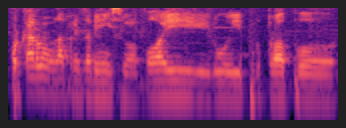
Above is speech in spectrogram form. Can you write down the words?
Porcaro non l'ha presa benissimo. Poi lui purtroppo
